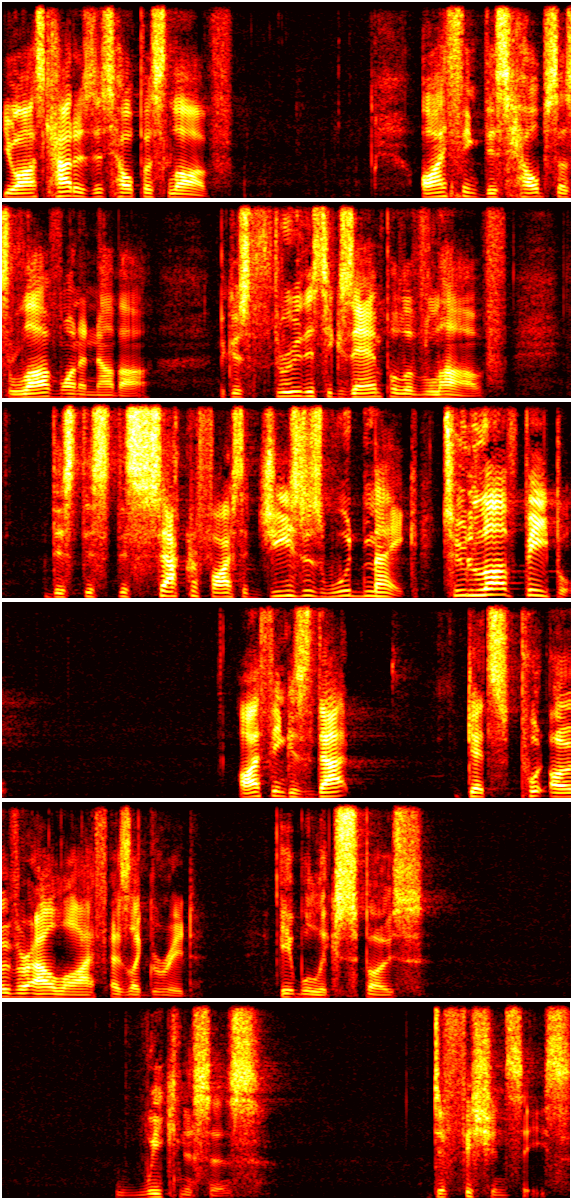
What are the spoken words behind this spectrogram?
You ask, how does this help us love? I think this helps us love one another because through this example of love, this, this, this sacrifice that Jesus would make to love people, I think as that gets put over our life as a grid, it will expose weaknesses, deficiencies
